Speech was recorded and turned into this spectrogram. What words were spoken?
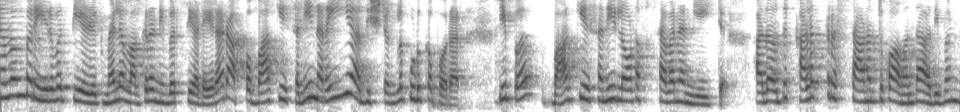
நவம்பர் இருபத்தி ஏழுக்கு மேலே வக்ர நிவர்த்தி அடைகிறார். அப்போ பாக்கியசனி நிறைய அதிர்ஷ்டங்களை கொடுக்க போகிறார் இப்போ பாக்கிய Sani lord of seven and eight அதாவது கலத்திர ஸ்தானத்துக்கும் அவன் தான் அதிபன்.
